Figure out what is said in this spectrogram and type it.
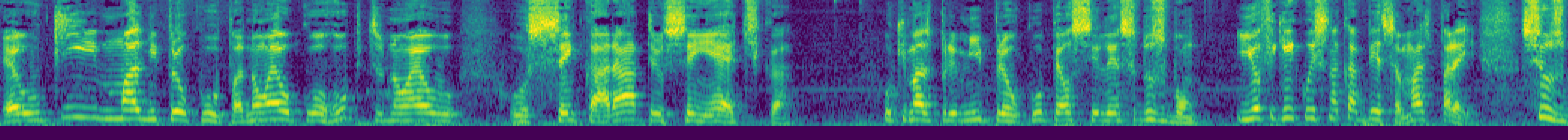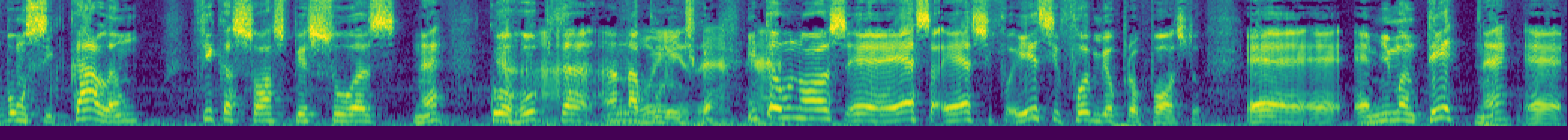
É, o que mais me preocupa não é o corrupto, não é o, o sem caráter, o sem ética. O que mais me preocupa é o silêncio dos bons. E eu fiquei com isso na cabeça, mas peraí, se os bons se calam, fica só as pessoas né, corruptas ah, na política. É, então, é. nós, é, essa, esse, foi, esse foi meu propósito. É, é, é me manter, né? É,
